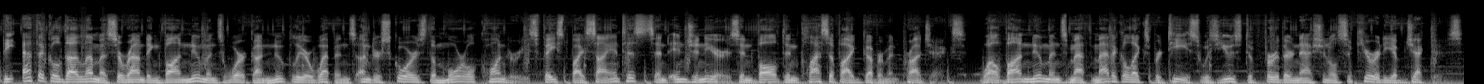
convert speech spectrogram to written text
The ethical dilemma surrounding von Neumann's work on nuclear weapons underscores the moral quandaries faced by scientists and engineers involved in classified government projects. While von Neumann's mathematical expertise was used to further national security objectives,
